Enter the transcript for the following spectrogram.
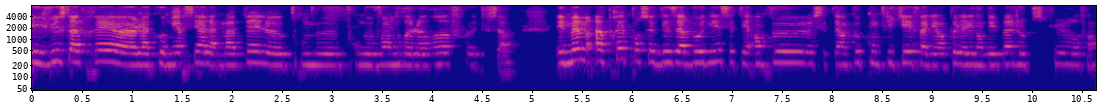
Et juste après, euh, la commerciale, elle m'appelle euh, pour me, pour me vendre leur offre, tout ça. Et même après, pour se désabonner, c'était un peu, c'était un peu compliqué. Il fallait un peu aller dans des pages obscures. Enfin,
